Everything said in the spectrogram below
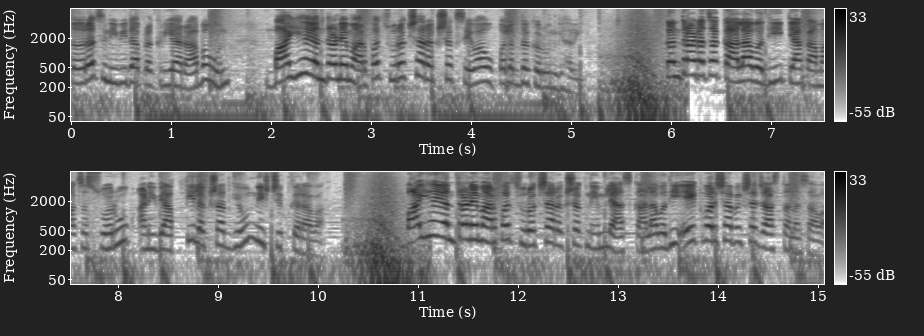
तरच निविदा प्रक्रिया राबवून बाह्य यंत्रणेमार्फत सुरक्षा रक्षक सेवा उपलब्ध करून घ्यावी. कंत्राटाचा कालावधी त्या कामाचं स्वरूप आणि व्याप्ती लक्षात घेऊन निश्चित करावा. बाह्य यंत्रणेमार्फत सुरक्षा रक्षक नेमल्यास कालावधी एक वर्षापेक्षा जास्त नसावा.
